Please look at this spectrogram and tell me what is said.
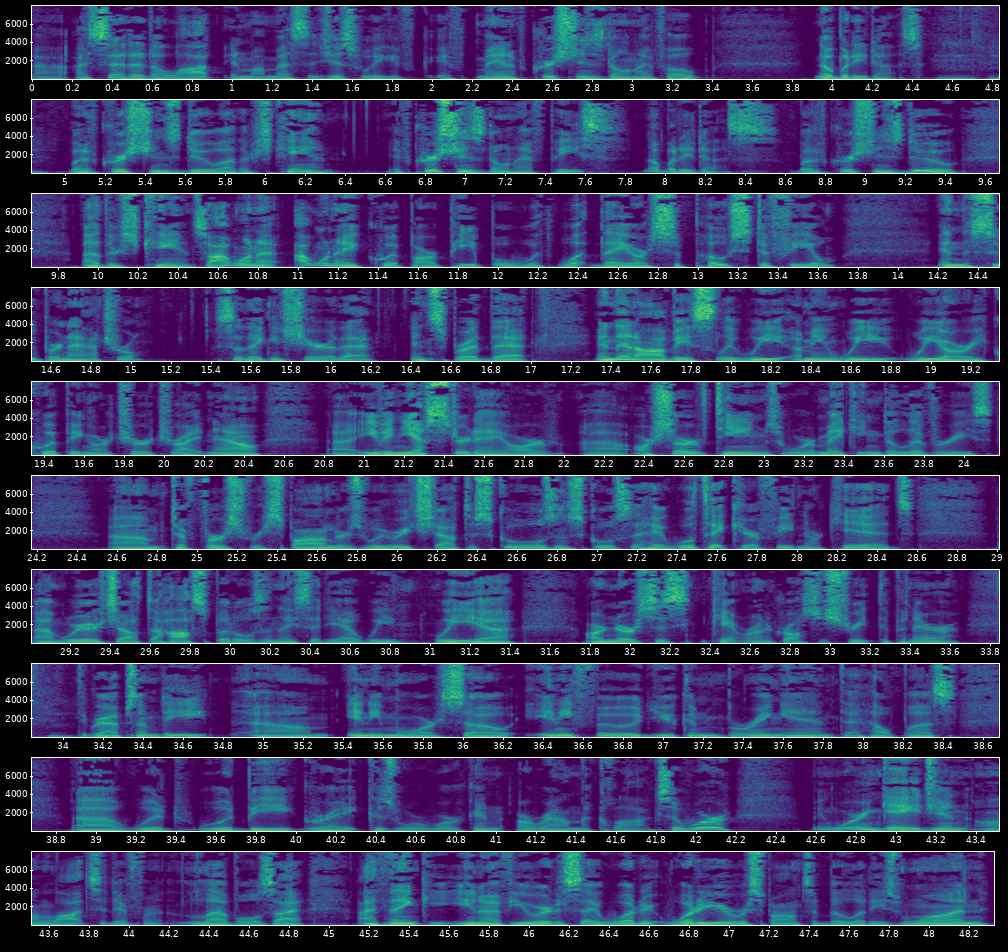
Uh, I said it a lot in my message this week. If, if man, if Christians don't have hope, nobody does. Mm-hmm. But if Christians do, others can. If Christians don't have peace, nobody does. But if Christians do, others can. So I want to, I want to equip our people with what they are supposed to feel in the supernatural so they can share that and spread that. And then obviously we, I mean, we, we are equipping our church right now. Uh, even yesterday, our, uh, our serve teams were making deliveries, um, to first responders. We reached out to schools and schools said, Hey, we'll take care of feeding our kids. Um, we reached out to hospitals and they said, yeah, we, we, uh, our nurses can't run across the street to Panera mm-hmm. to grab something to eat, um, anymore. So any food you can bring in to help us, uh, would, would be great because we're working around the clock. So we're, I mean, we're engaging on lots of different levels. I, I think, you know, if you were to say, what are, what are your responsibilities? One,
